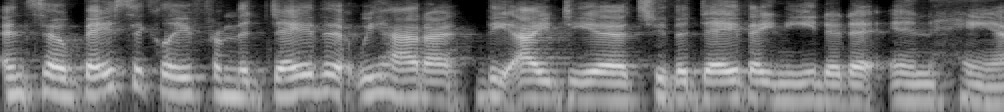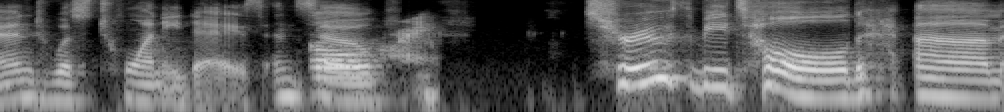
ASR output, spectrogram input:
and so basically from the day that we had the idea to the day they needed it in hand was 20 days and so oh truth be told, um,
